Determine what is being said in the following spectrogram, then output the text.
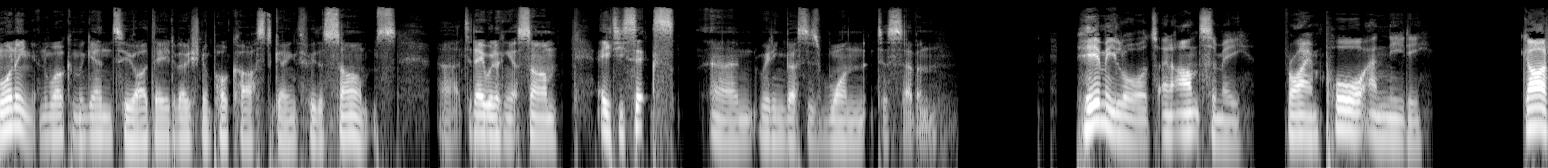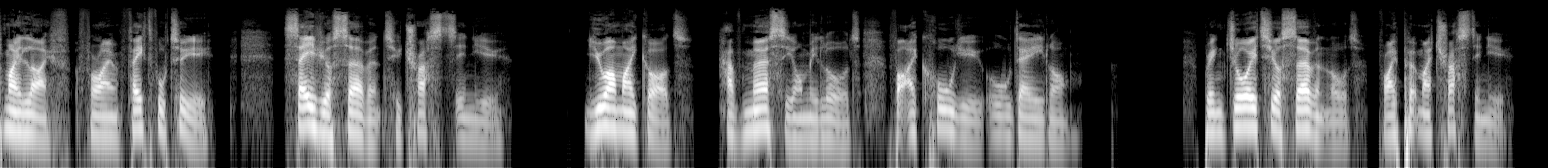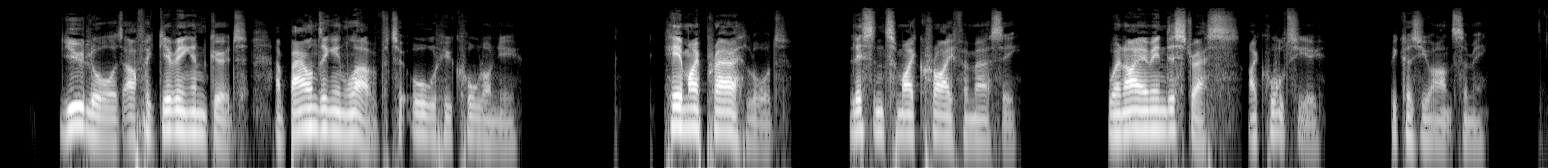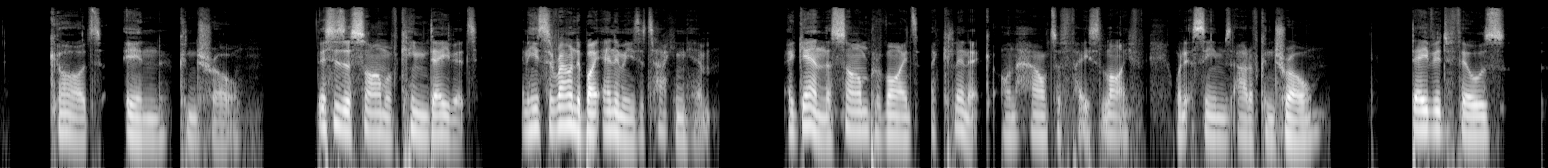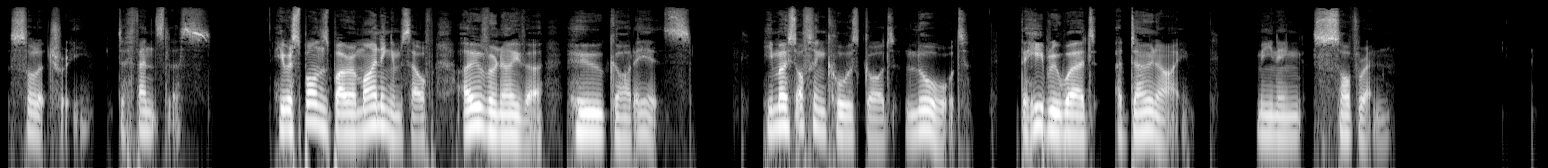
morning and welcome again to our daily devotional podcast going through the Psalms. Uh, today we're looking at Psalm 86 and reading verses 1 to 7. Hear me, Lord, and answer me, for I am poor and needy. Guard my life, for I am faithful to you. Save your servant who trusts in you. You are my God. Have mercy on me, Lord, for I call you all day long. Bring joy to your servant, Lord, for I put my trust in you. You, Lord, are forgiving and good, abounding in love to all who call on you. Hear my prayer, Lord. Listen to my cry for mercy. When I am in distress, I call to you, because you answer me. God in control. This is a psalm of King David, and he's surrounded by enemies attacking him. Again, the psalm provides a clinic on how to face life when it seems out of control. David feels solitary, defenseless. He responds by reminding himself over and over who God is. He most often calls God Lord, the Hebrew word Adonai, meaning sovereign.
